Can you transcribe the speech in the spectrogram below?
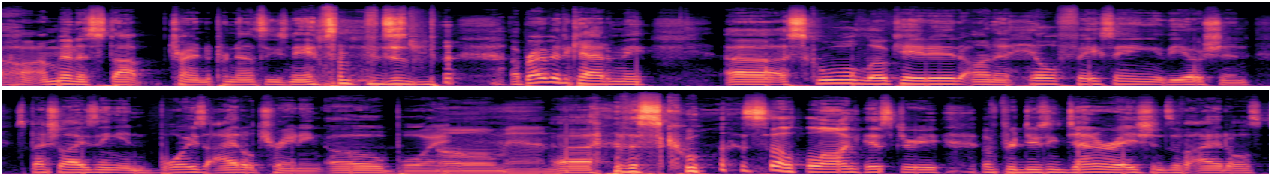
oh, I'm gonna stop trying to pronounce these names. I'm just a private academy, uh, a school located on a hill facing the ocean, specializing in boys' idol training. Oh boy. Oh man. Uh, the school has a long history of producing generations of idols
